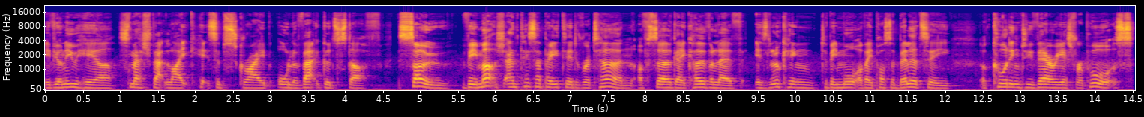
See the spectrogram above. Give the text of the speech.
If you're new here, smash that like, hit subscribe, all of that good stuff. So, the much anticipated return of Sergey Kovalev is looking to be more of a possibility. According to various reports,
